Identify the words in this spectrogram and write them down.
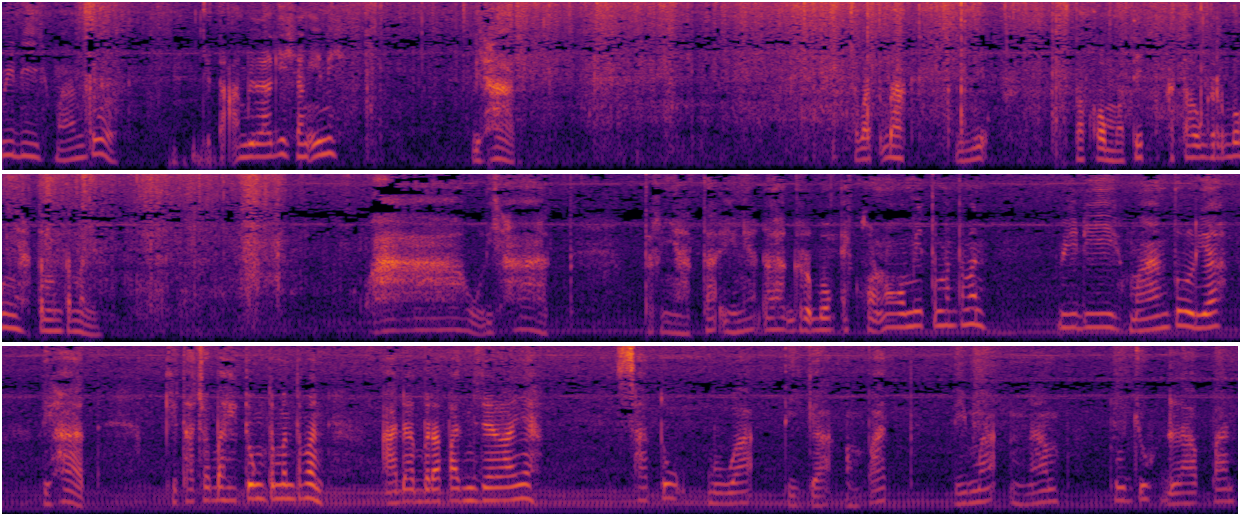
Widih, mantul. Kita ambil lagi yang ini. Lihat. Coba tebak. Ini lokomotif atau gerbongnya teman-teman. Wow, lihat. Ternyata ini adalah gerbong ekonomi teman-teman. Widih, mantul ya. Lihat. Kita coba hitung teman-teman. Ada berapa jendelanya? 1, 2, 3, 4, 5, 6, 7, 8,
